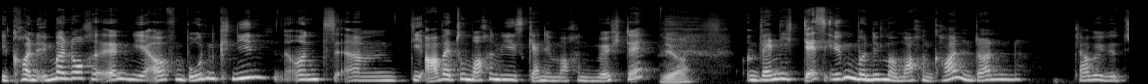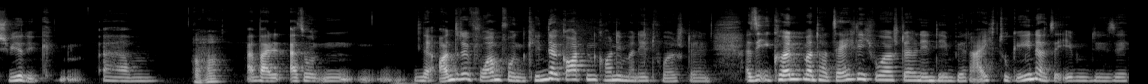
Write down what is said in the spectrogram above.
ich kann immer noch irgendwie auf dem Boden knien und ähm, die Arbeit so machen, wie ich es gerne machen möchte. Ja. Und wenn ich das irgendwann nicht mehr machen kann, dann glaube ich, wird es schwierig. Ähm, Aha. Weil, also eine andere Form von Kindergarten kann ich mir nicht vorstellen. Also ich könnte mir tatsächlich vorstellen, in dem Bereich zu gehen, also eben diese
